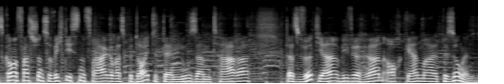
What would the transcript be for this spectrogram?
Jetzt kommen wir fast schon zur wichtigsten Frage, was bedeutet denn Nusantara? Das wird ja, wie wir hören, auch gern mal besungen.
